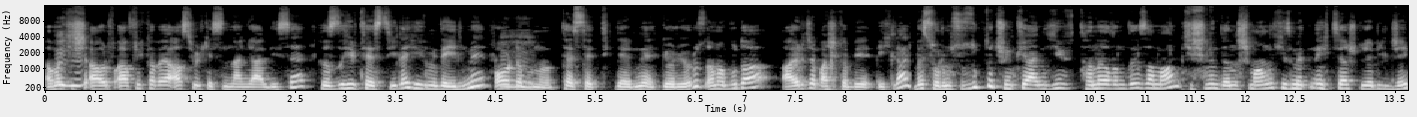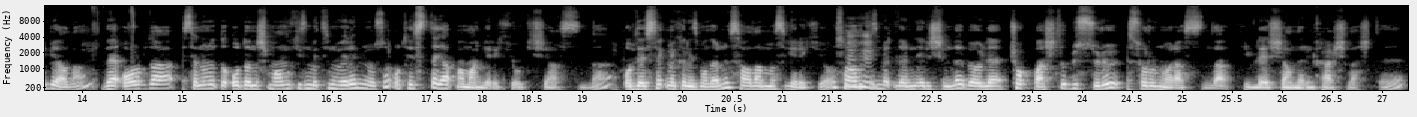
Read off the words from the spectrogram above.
Ama kişi Avrupa, Afrika veya Asya ülkesinden geldiyse hızlı HIV testiyle HIV mi değil mi orada bunu test ettiklerini görüyoruz. Ama bu da ayrıca başka bir ihlal ve sorumsuzluk da çünkü yani HIV tanı alındığı zaman kişinin danışmanlık hizmetine ihtiyaç duyabileceği bir alan ve orada sen ona o danışmanlık hizmetini veremiyorsan o testi de yapmaman gerekiyor o kişi aslında. O destek mekanizmalarının sağlanması gerekiyor. Sağlık hı hı. hizmetlerine erişimde böyle çok başlı bir sürü sorun var aslında HIV'le yaşayanların karşılaştığı.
